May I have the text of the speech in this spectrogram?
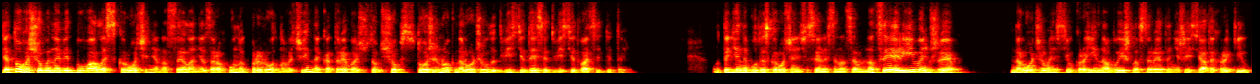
Для того, щоб не відбувалось скорочення населення за рахунок природного чинника, треба, щоб, щоб 100 жінок народжували 210-220 дітей. От тоді не буде скорочення чисельності населення. На цей рівень вже народжуваності Україна вийшла всередині 60-х років.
